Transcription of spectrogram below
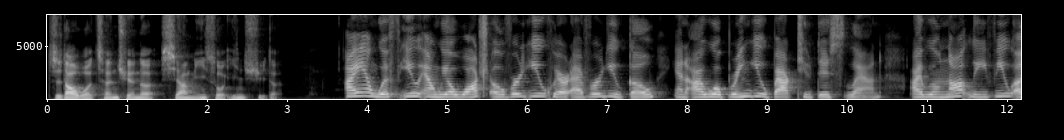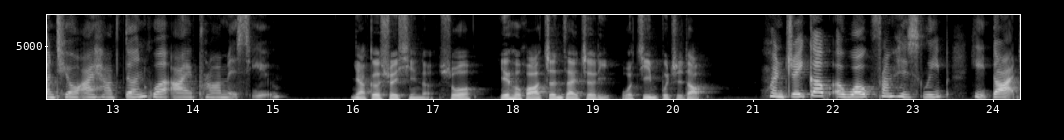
直到我成全了向你所应许的。 I am with you and will watch over you wherever you go, and I will bring you back to this land. I will not leave you until I have done what I promise you. 雅各睡醒了，说：“耶和华真在这里，我竟不知道。” When Jacob awoke from his sleep, he thought,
